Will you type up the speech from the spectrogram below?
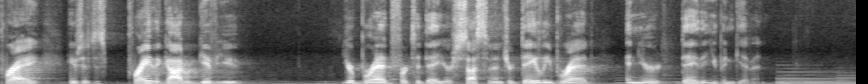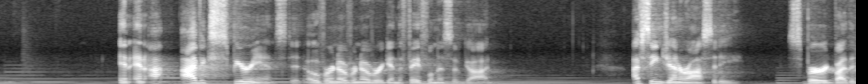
pray, he would just pray that God would give you your bread for today, your sustenance, your daily bread in your day that you've been given. And, and I, I've experienced it over and over and over again the faithfulness of God. I've seen generosity spurred by the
